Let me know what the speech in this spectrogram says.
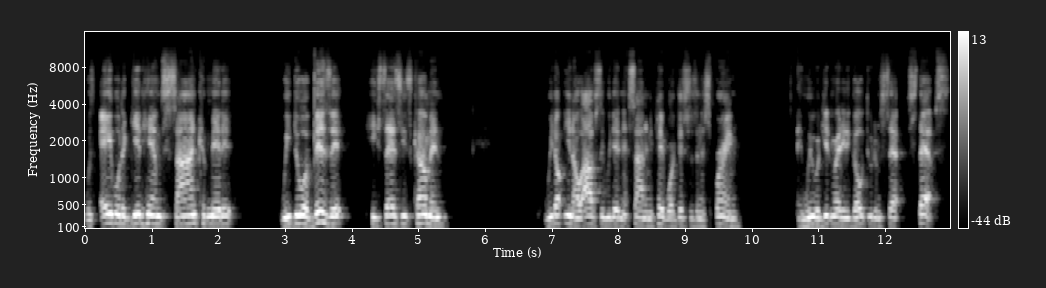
Was able to get him signed, committed. We do a visit. He says he's coming we don't, you know, obviously we didn't sign any paperwork. This was in the spring, and we were getting ready to go through them steps.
